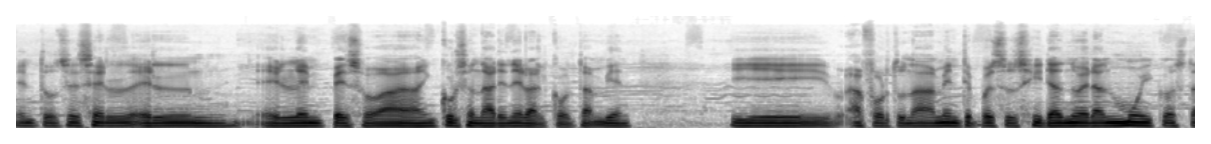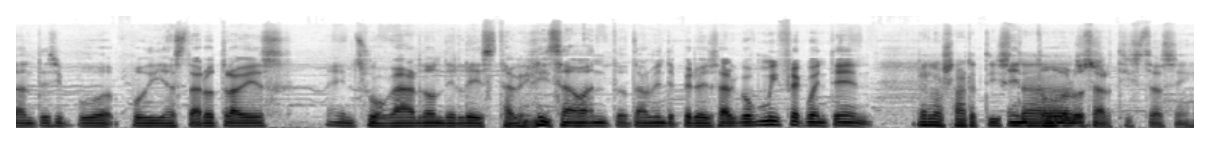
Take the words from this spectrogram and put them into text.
Entonces él, él, él empezó a incursionar en el alcohol también. Y afortunadamente pues sus giras no eran muy constantes y pudo, podía estar otra vez en su hogar donde le estabilizaban totalmente. Pero es algo muy frecuente en, En los artistas. en todos los artistas, sí.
